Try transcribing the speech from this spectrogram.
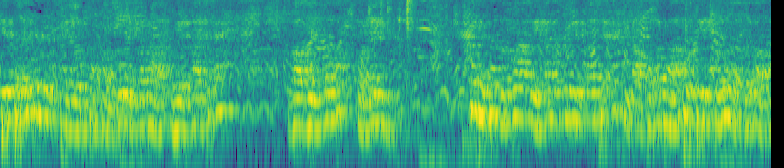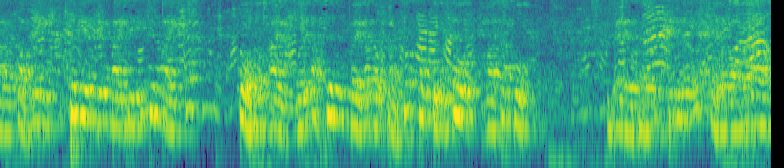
tiến tới xây dựng thành một sản phẩm du lịch văn hóa của huyện Ba Chẽ và vùng Đông Bắc Quảng Ninh. Trong thời gian vừa qua, Ủy ban nhân dân huyện Ba Chẽ đã chỉ đạo phòng văn hóa thông tin phối hợp với bảo tàng Quảng Ninh thực hiện việc bài trí trưng bày các tổ hợp ảnh với đặc trưng về lao động sản xuất phong tục lễ hội và trang phục về đời sống tín ngưỡng của đồng bào giao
